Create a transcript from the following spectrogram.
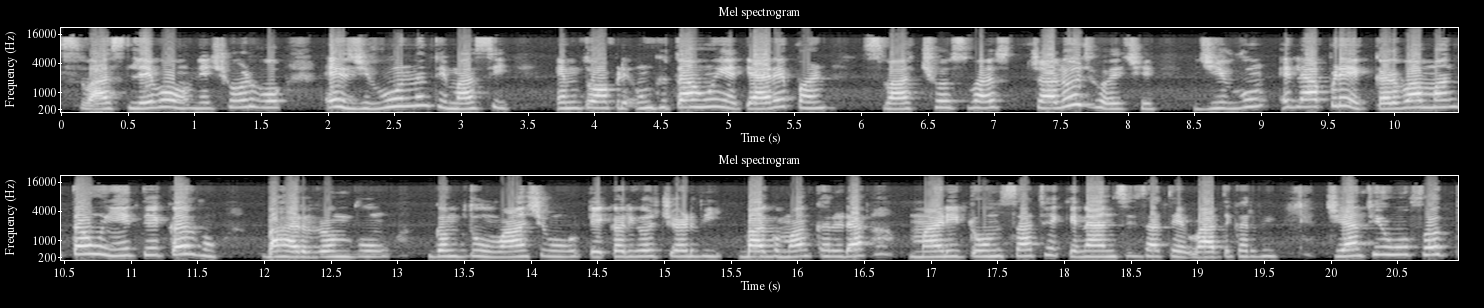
શ્વાસ લેવો અને છોડવો એ જીવવું નથી, માસી. એમ તો આપણે ઊંઘતા હોઈએ ત્યારે પણ શ્વાસોશ્વાસ ચાલુ જ હોય છે. જીવવું એટલે આપણે કરવા માંગતા હોઈએ તે કરવું. બહાર રમવું, ગમતું વાંચવું, ટેકરીઓ ચડવી, બાગમાં ખરડા માળી ટોમ સાથે કે નાનસી સાથે વાત કરવી. જ્યાંથી હું ફક્ત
